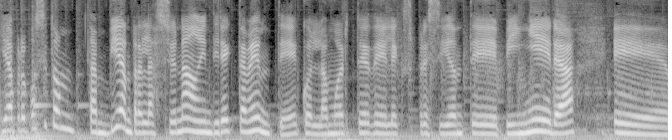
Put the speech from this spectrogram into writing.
y a propósito también relacionado indirectamente con la muerte del expresidente Piñera, eh,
